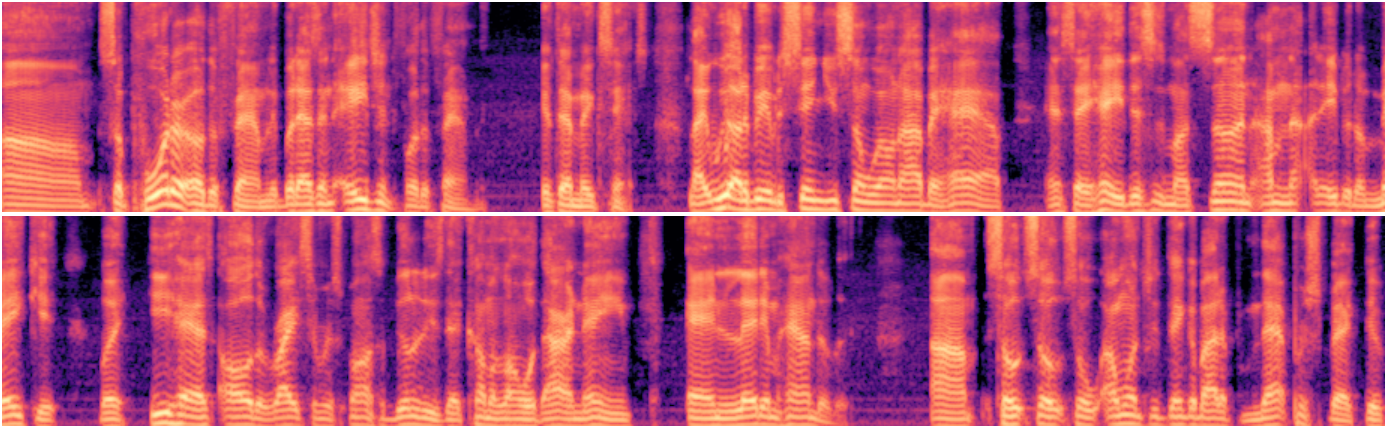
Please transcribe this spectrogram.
um supporter of the family, but as an agent for the family if that makes sense. Like we ought to be able to send you somewhere on our behalf and say, hey, this is my son. I'm not able to make it, but he has all the rights and responsibilities that come along with our name and let him handle it. Um, so so so I want you to think about it from that perspective.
